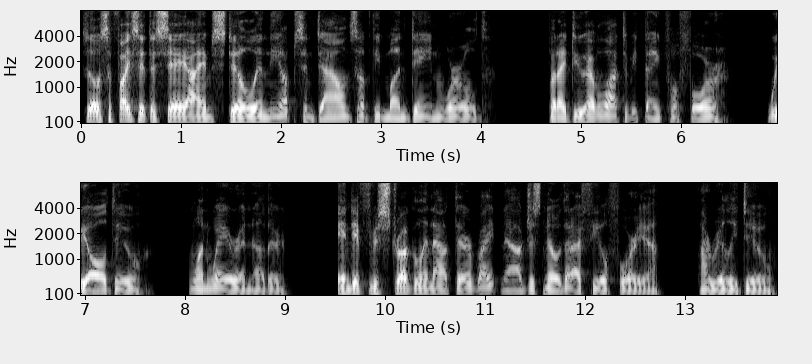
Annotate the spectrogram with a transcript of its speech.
So suffice it to say, I am still in the ups and downs of the mundane world, but I do have a lot to be thankful for. We all do, one way or another. And if you're struggling out there right now, just know that I feel for you. I really do.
